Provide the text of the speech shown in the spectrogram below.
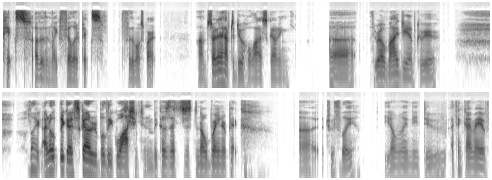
picks other than like filler picks for the most part. Um, so I didn't have to do a whole lot of scouting uh, throughout my GM career. Like, I don't think I scouted Malik Washington because that's just a no-brainer pick. Uh, truthfully, you don't really need to. I think I may have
